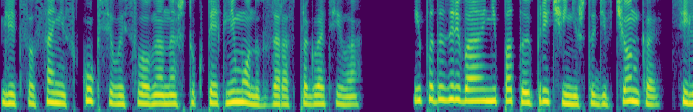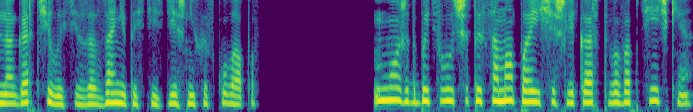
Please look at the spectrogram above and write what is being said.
Лицо Сани скуксилось, словно она штук пять лимонов за раз проглотила. И подозреваю не по той причине, что девчонка сильно огорчилась из-за занятости здешних эскулапов. Может быть, лучше ты сама поищешь лекарства в аптечке?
